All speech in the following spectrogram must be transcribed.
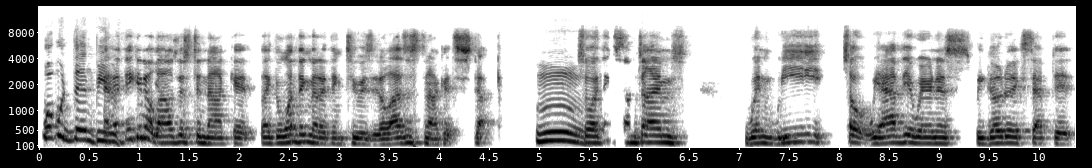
What would then be? And I think it allows us to not get like the one thing that I think too is it allows us to not get stuck. Mm. So I think sometimes when we so we have the awareness, we go to accept it,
